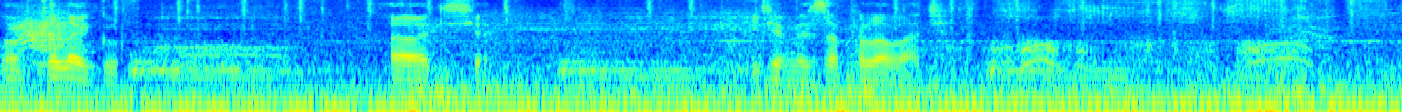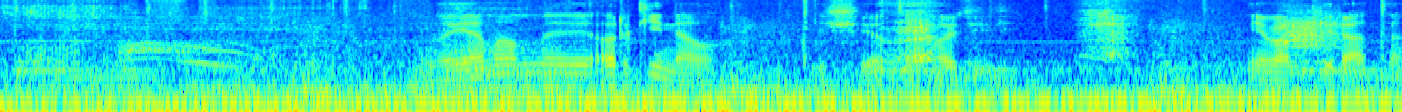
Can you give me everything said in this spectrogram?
Mam kolegów. Chodźcie. Idziemy zapolować. No ja mam y, oryginał, jeśli o to chodzi. Nie mam pirata.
